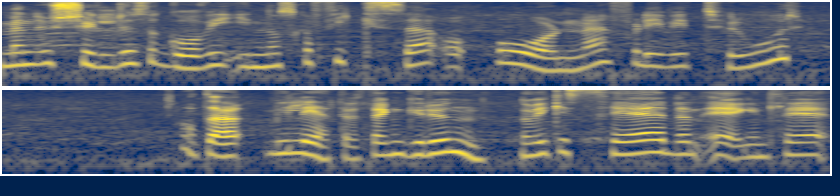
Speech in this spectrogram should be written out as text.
Men uskyldig så går vi inn og skal fikse og ordne fordi vi tror at er, vi leter etter en grunn. Når vi ikke ser den egentlige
